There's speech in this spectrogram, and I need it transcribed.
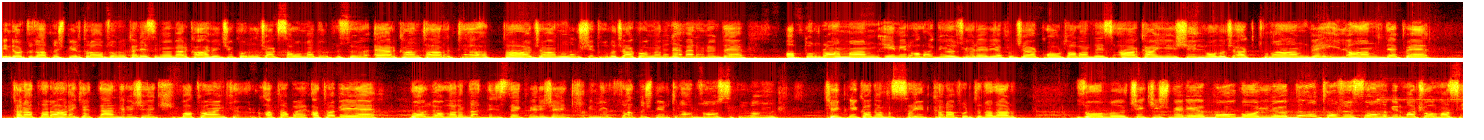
1461 Trabzon'un kalesini Ömer Kahveci koruyacak. Savunma dörtlüsü Erkan Tarık Ta Tahacan Hurşit olacak. Onların hemen önünde Abdurrahman Emir Alagöz görev yapacak. Orta alanda ise Hakan Yeşil olacak. Tunahan ve İlhan Depe kanatları hareketlendirecek. Batuhan Kör Atabey, Atabey'e gol yollarında destek verecek. 1461 Trabzonspor'un teknik adamı Sait Kara Fırtınalar zorlu, çekişmeli, bol gollü, bol pozisyonlu bir maç olması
